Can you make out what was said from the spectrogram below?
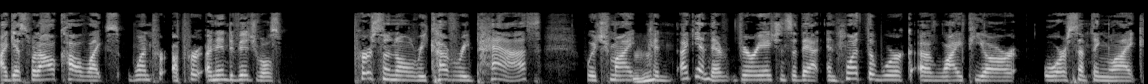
I guess, what I'll call like one per, a per, an individual's personal recovery path, which might, Mm-hmm. can, again, there are variations of that, and what the work of YPR or something like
